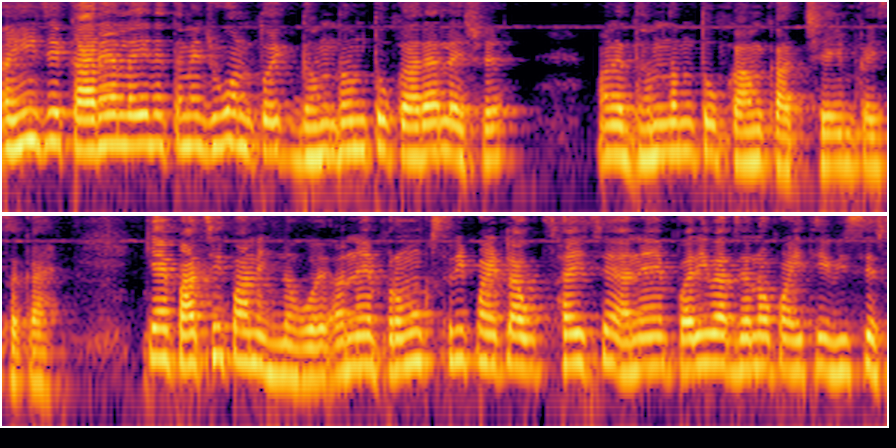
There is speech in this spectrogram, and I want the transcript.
અહીં જે કાર્યાલયને તમે જુઓ ને તો એક ધમધમતું કાર્યાલય છે અને ધમધમતું કામકાજ છે એમ કહી શકાય. ક્યાંય પાછી પાણી જ ન હોય અને પ્રમુખશ્રી પણ એટલા ઉત્સાહી છે અને પરિવારજનો પણ અહીંથી વિશેષ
